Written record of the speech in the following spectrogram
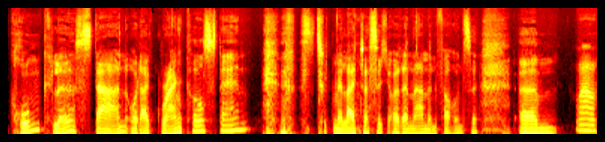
Grunkle Stan oder Grankle Stan. es tut mir leid, dass ich eure Namen verhunze. Ähm, wow.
